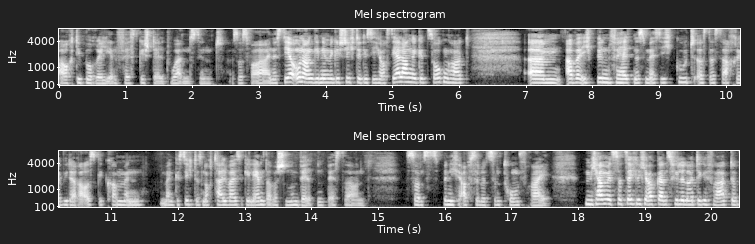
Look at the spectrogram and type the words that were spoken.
auch die Borrelien festgestellt worden sind. Also es war eine sehr unangenehme Geschichte, die sich auch sehr lange gezogen hat. Ähm, aber ich bin verhältnismäßig gut aus der Sache wieder rausgekommen mein Gesicht ist noch teilweise gelähmt, aber schon um Welten besser und sonst bin ich absolut symptomfrei. Mich haben jetzt tatsächlich auch ganz viele Leute gefragt, ob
